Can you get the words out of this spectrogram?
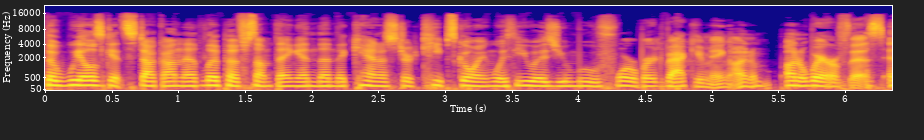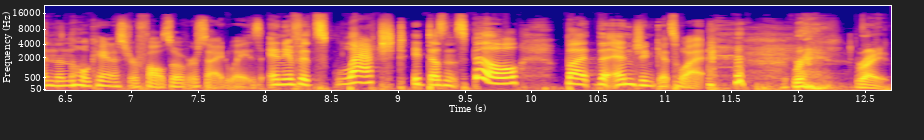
the wheels get stuck on the lip of something and then the canister keeps going with you as you move forward vacuuming un- unaware of this and then the whole canister falls over sideways. And if it's latched, it doesn't spill, but the engine gets wet. right, right.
